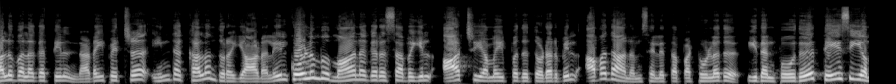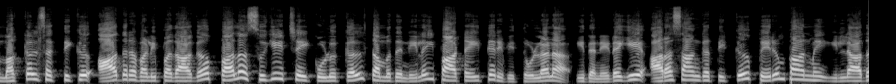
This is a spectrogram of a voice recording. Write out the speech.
அலுவலகத்தில் நடைபெற்ற இந்த கலந்துரையாடலில் கொழும்பு மாநகர சபையில் ஆட்சி அமைப்பது தொடர்பில் அவதானம் செலுத்தப்பட்டுள்ளது. இதன்போது தேசிய மக்கள் சக்திக்கு ஆதரவளிப்பதாக பல சுயேட்சை குழுக்கள் தமது நிலைப்பாட்டை தெரிவித்துள்ளன. இதனிடையே அரசாங்கத்திற்கு பெரும்பான்மை இல்லாத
